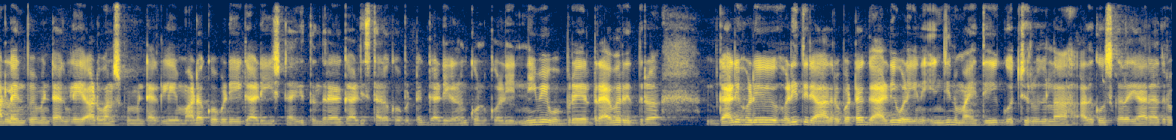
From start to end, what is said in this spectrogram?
ಆನ್ಲೈನ್ ಪೇಮೆಂಟ್ ಆಗಲಿ ಅಡ್ವಾನ್ಸ್ ಪೇಮೆಂಟ್ ಆಗಲಿ ಮಾಡೋಕ್ಕೋಗ್ಬೇಡಿ ಗಾಡಿ ಇಷ್ಟ ಆಗಿತ್ತಂದರೆ ಗಾಡಿ ಸ್ಥಳಕ್ಕೆ ಹೋಗ್ಬಿಟ್ಟು ಗಾಡಿಗಳನ್ನು ಕೊಂಡ್ಕೊಳ್ಳಿ. ನೀವೇ ಒಬ್ಬರೇ ಡ್ರೈವರ್ ಇದ್ರೆ ಗಾಡಿ ಹೊಡಿ, ಹೊಡಿತೀರಿ, ಆದ್ರೆ ಬಟ್ ಗಾಡಿ ಒಳಗಿನ ಇಂಜಿನ್ ಮಾಹಿತಿ ಗೊತ್ತಿರುವುದಿಲ್ಲ. ಅದಕ್ಕೋಸ್ಕರ ಯಾರಾದರೂ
